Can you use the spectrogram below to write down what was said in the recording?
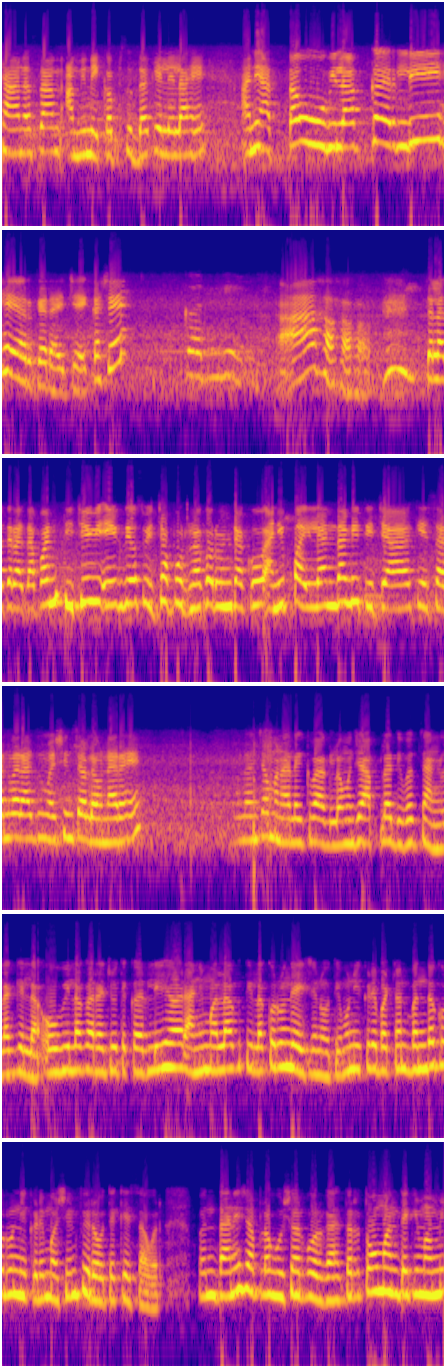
छान असा आम्ही मेकअप सुद्धा केलेला आहे. आणि आत्ता ओवीला कर्ली हेअर करायचे कसे? आ हा हा हा. चला तर आता आपण तिची एक दिवस इच्छा पूर्ण करून टाकू. आणि पहिल्यांदा मी तिच्या केसांवर आज मशीन चालवणार आहे. मुलांच्या मनाला एक वागलं म्हणजे आपला दिवस चांगला गेला. ओवीला करायची होती करली हेअर आणि मला तिला करून द्यायची नव्हती. म्हणून इकडे बटन बंद करून इकडे मशीन फिरवते केसावर. पण दानिश आपला हुशार पोरगा आहे तर तो म्हणते की मम्मी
